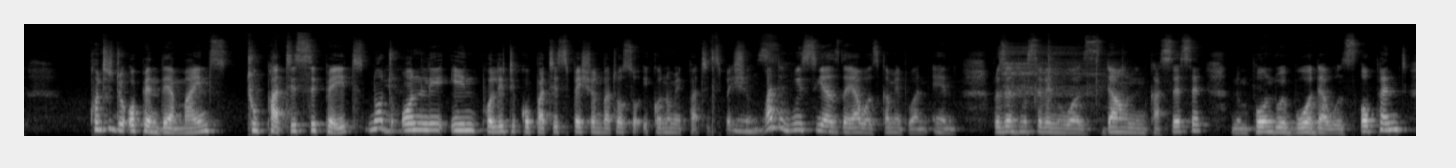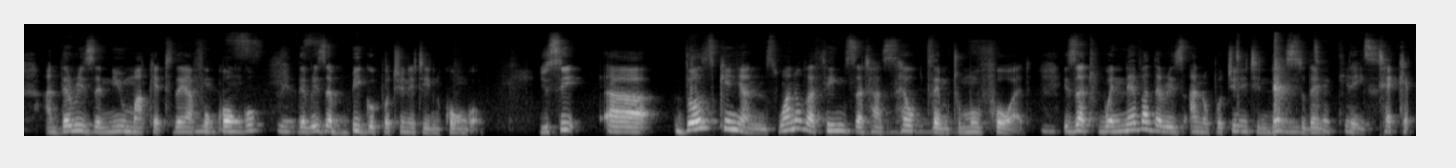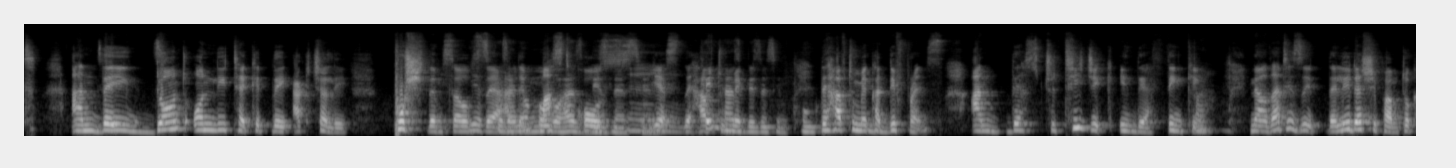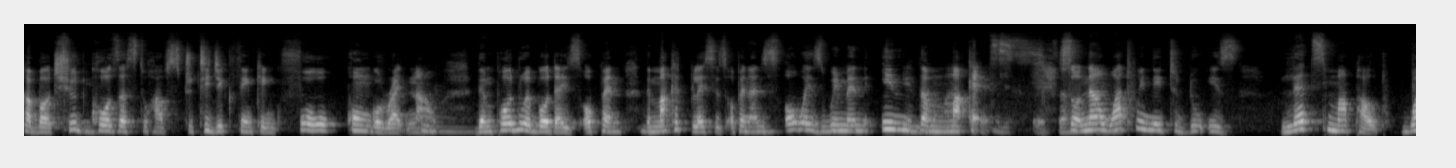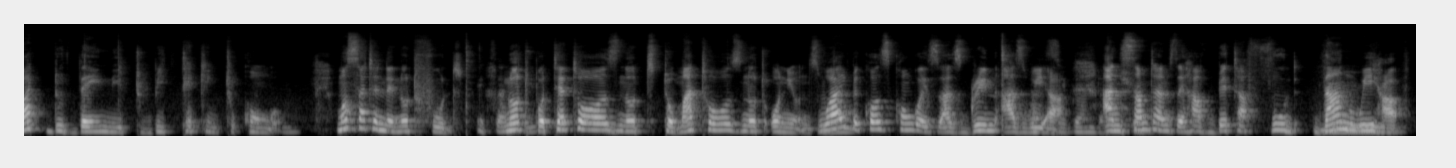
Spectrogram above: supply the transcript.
continue to open their minds to participate not only in political participation but also economic participation. What did we see as the year was coming to an end? President museveni was down in kasese the mpondwe border was opened and there is a new market there for Yes, congo. Yes. there is a big opportunity in congo. You see uh, those Kenyans, one of the things that has helped them to move forward is that whenever there is an opportunity next to them, take they take it. And they don't only take it, they actually push themselves Yes, there and they Congo must cause in- yes they have Kenya to make business in Congo. they have to make a difference and they're strategic in their thinking. Ah. Now that is it. The leadership i'm talking about should mm. cause us to have strategic thinking for congo right now. Mm. The mpondwe border is open the mm. marketplace is open and it's always women in, the, the markets markets, so now what we need to do is let's map out what do they need to be taking to congo. Most certainly not food Exactly. not potatoes mm. not tomatoes not onions. Why? Mm. Because congo is as green as we As are. Uganda, and true. sometimes they have better food than we mm. have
